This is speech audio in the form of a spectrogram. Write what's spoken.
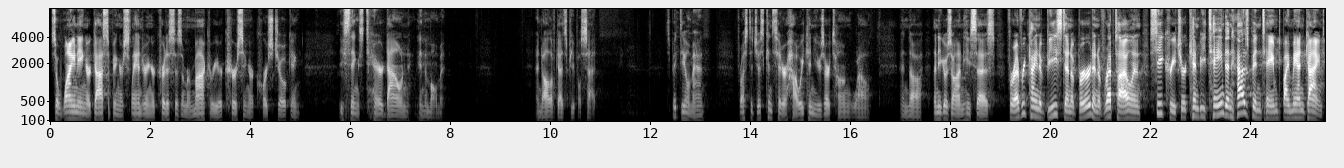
so, whining or gossiping or slandering or criticism or mockery or cursing or coarse joking, these things tear down in the moment. And all of God's people said, It's a big deal, man, for us to just consider how we can use our tongue well. And uh, then he goes on, he says, For every kind of beast and of bird and of reptile and sea creature can be tamed and has been tamed by mankind.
